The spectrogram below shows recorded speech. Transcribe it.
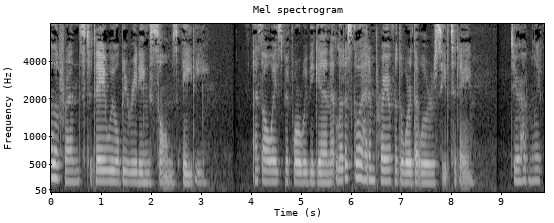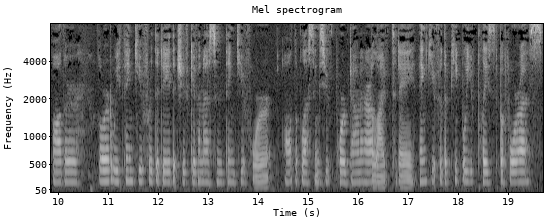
Hello, friends. Today we will be reading Psalms 80. As always, before we begin, let us go ahead and pray over the word that we'll receive today. Dear Heavenly Father, Lord, we thank you for the day that you've given us and thank you for all the blessings you've poured down in our life today. Thank you for the people you've placed before us.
